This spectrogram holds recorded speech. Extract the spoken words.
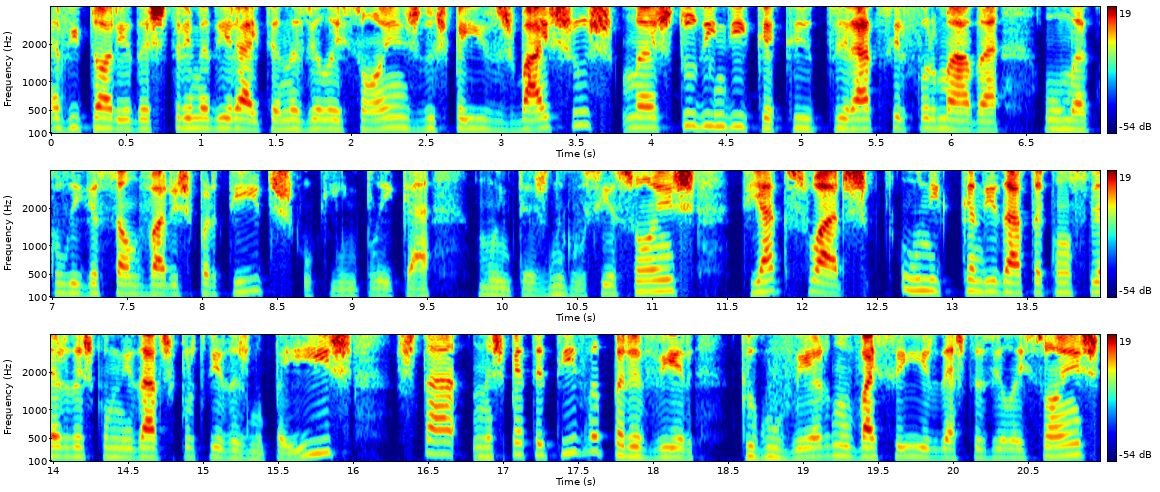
a vitória da extrema-direita nas eleições dos Países Baixos, mas tudo indica que terá de ser formada uma coligação de vários partidos, o que implica muitas negociações. Tiago Soares, único candidato a conselheiro das comunidades portuguesas no país, está na expectativa para ver que governo vai sair destas eleições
